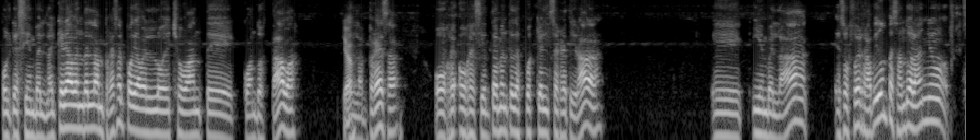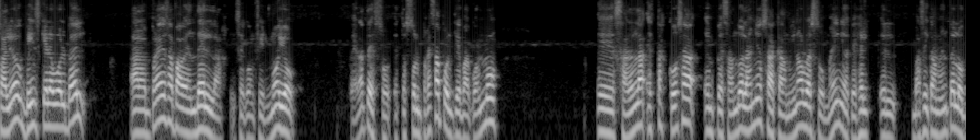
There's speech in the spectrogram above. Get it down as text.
porque si en verdad quería vender la empresa, él podía haberlo hecho antes cuando estaba en la empresa o, recientemente después que él se retirara. Eh, y en verdad, eso fue rápido, empezando el año, salió, Vince quiere volver, a la empresa para venderla. Y se confirmó yo, espérate, esto es sorpresa porque para cómo eh, salen estas cosas empezando el año, o sea, camino a WrestleMania, que es el, el básicamente los,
